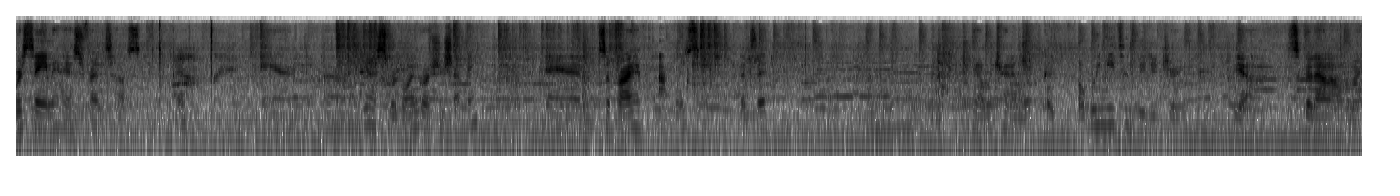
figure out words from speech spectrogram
We're staying in his friend's house. Okay. And um, yeah, so we're going grocery shopping. And so far, I have apples. That's it. Um, yeah, we're trying to look. Oh, we need something to drink. Yeah. Let's go down all the way.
